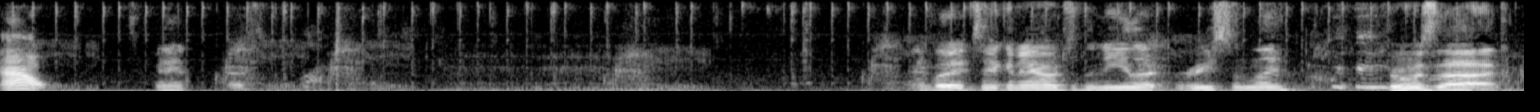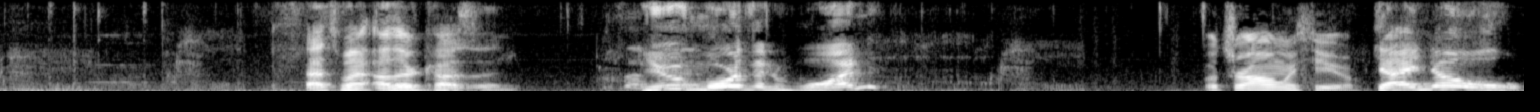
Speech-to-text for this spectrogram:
Eh? Ow. It's fantastic. Anybody take an arrow to the knee recently? who was that? That's my other cousin. You have more than one? What's wrong with you? Yeah, I know.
